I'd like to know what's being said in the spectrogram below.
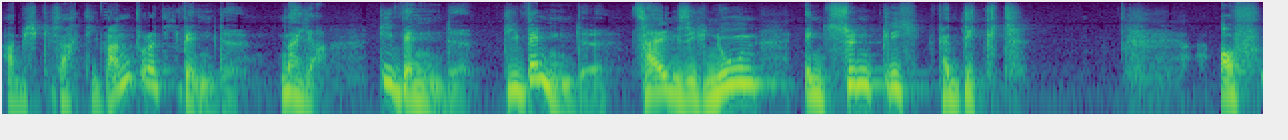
habe ich gesagt, die Wand oder die Wände? Naja, die Wände. Die Wände zeigen sich nun entzündlich verdickt. Auf,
